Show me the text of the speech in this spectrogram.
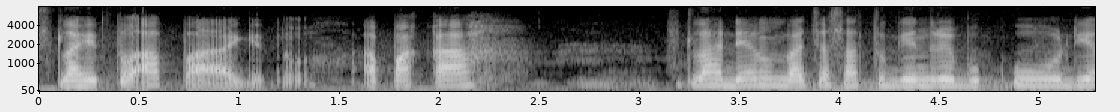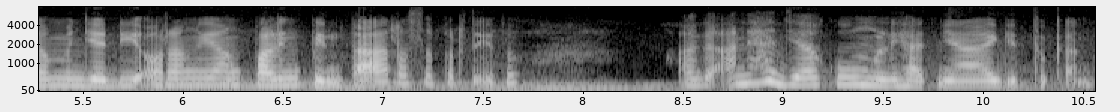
setelah itu apa gitu? Apakah setelah dia membaca satu genre buku dia menjadi orang yang paling pintar seperti itu? Agak aneh aja aku melihatnya gitu kan.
